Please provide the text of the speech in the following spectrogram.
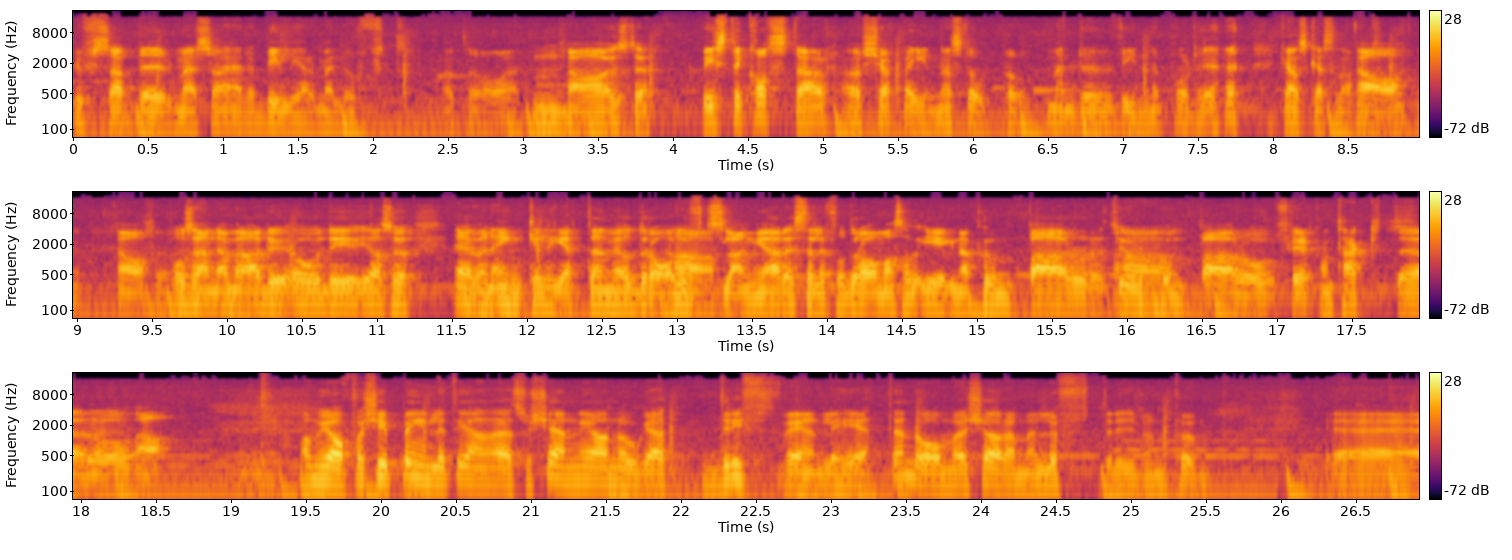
hyfsat dyr med så är det billigare med luft. Att ha, Ja, just det. Visst, det kostar att köpa in en stor pump, men du vinner på det ganska snabbt. Ja, ja. och sen jag menar, det, och det, alltså, även enkelheten med att dra Ja. luftslangar istället för att dra massa egna pumpar och returpumpar och fler kontakter och ja. Om jag får chippa in lite grann där så känner jag nog att driftvänligheten då med att köra med en luftdriven pump eh,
